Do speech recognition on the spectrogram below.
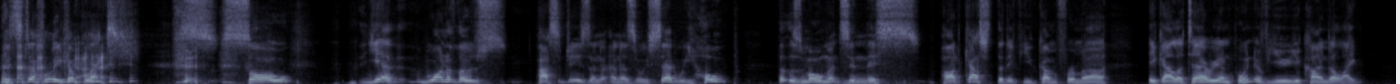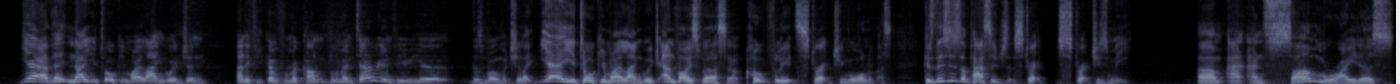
it's definitely complex. So, yeah, one of those passages, and, and as we said, we hope that there's moments in this podcast that if you come from a egalitarian point of view, you're kind of like, yeah, now you're talking my language, and and if you come from a complementarian view, you there's moments you're like, yeah, you're talking my language, and vice versa. Hopefully, it's stretching all of us because this is a passage that stre- stretches me, um, and, and some writers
